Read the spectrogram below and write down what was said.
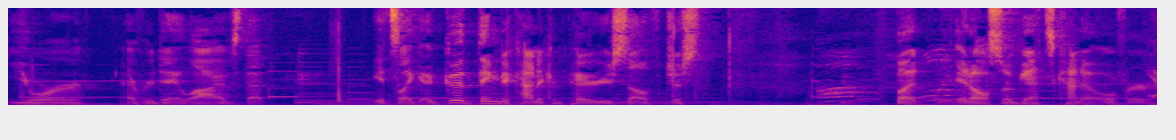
your everyday lives that it's like a good thing to kind of compare yourself just Um, but well, like, it also gets kind of over.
